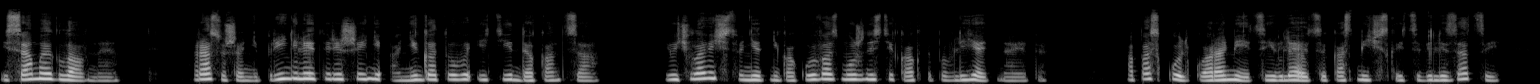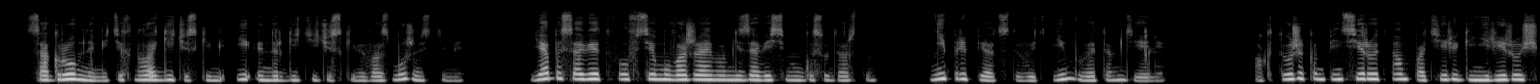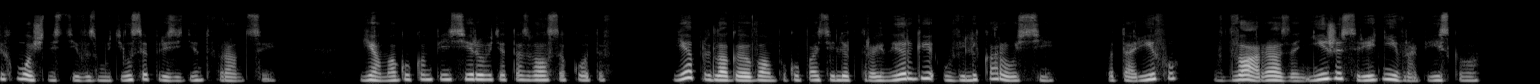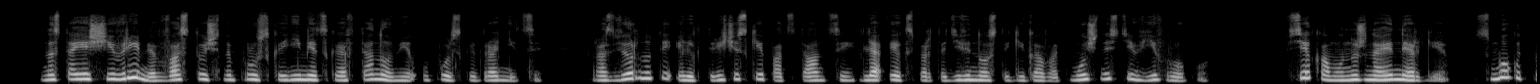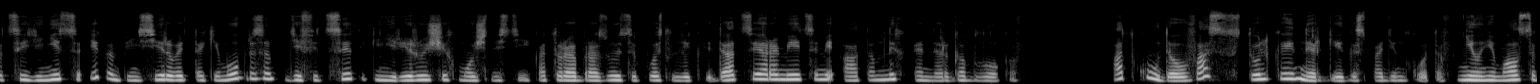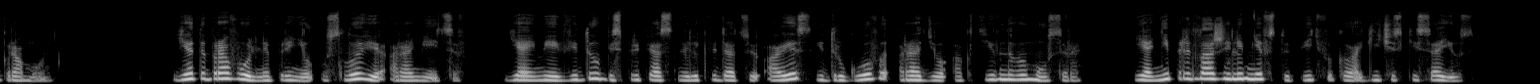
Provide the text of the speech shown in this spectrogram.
И самое главное, раз уж они приняли это решение, они готовы идти до конца. И у человечества нет никакой возможности как-то повлиять на это. А поскольку арамейцы являются космической цивилизацией с огромными технологическими и энергетическими возможностями, я бы советовал всем уважаемым независимым государствам не препятствовать им в этом деле. А кто же компенсирует нам потерю генерирующих мощностей, возмутился президент Франции. Я могу компенсировать, отозвался Котов. Я предлагаю вам покупать электроэнергию у Великороссии по тарифу в два раза ниже среднеевропейского. В настоящее время в восточно-прусской немецкой автономии у польской границы развернуты электрические подстанции для экспорта 90 гигаватт мощности в Европу. Все, кому нужна энергия, смогут подсоединиться и компенсировать таким образом дефицит генерирующих мощностей, который образуется после ликвидации арамейцами атомных энергоблоков. Откуда у вас столько энергии, господин Котов? не унимался Грамон. Я добровольно принял условия арамейцев. Я имею в виду беспрепятственную ликвидацию АЭС и другого радиоактивного мусора и они предложили мне вступить в экологический союз.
